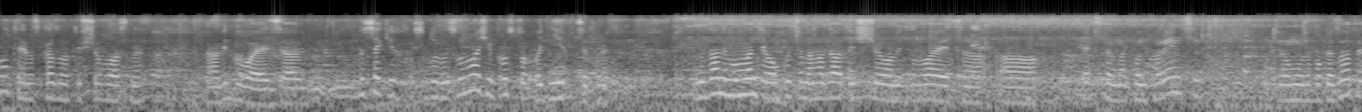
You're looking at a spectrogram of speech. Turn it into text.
тривати і розказувати, що власне відбувається. Без всяких особливих звинувачень, просто одні цифри. На даний момент я вам хочу нагадати, що відбувається а, екстрена конференція. От я вам можу показати.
